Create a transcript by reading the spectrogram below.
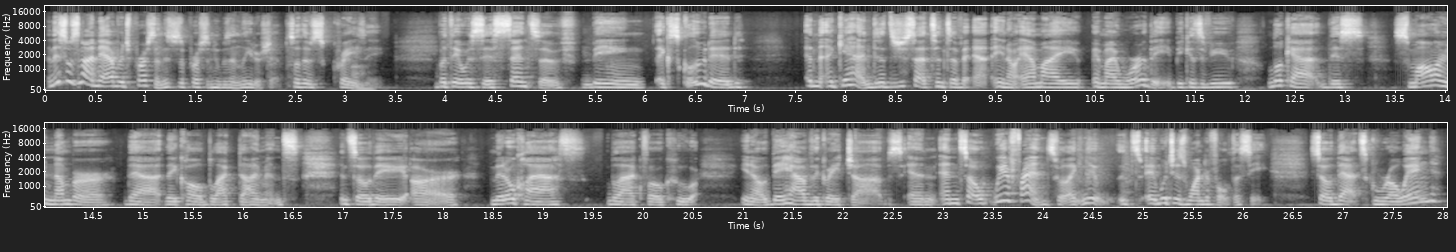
And this was not an average person. This was a person who was in leadership. So this was hmm. crazy. But there was this sense of being excluded and again, just that sense of uh, you know, am I am I worthy? Because if you look at this smaller number that they call black diamonds, and so they are middle class black folk who you know they have the great jobs. And and so we have friends who are like which is wonderful to see. So that's growing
